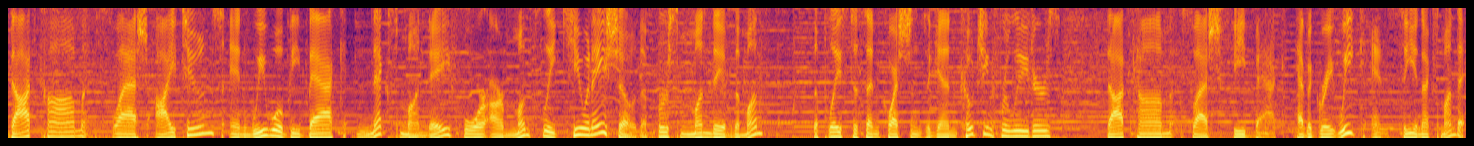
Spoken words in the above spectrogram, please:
coachingforleaders.com slash iTunes, and we will be back next Monday for our monthly Q&A show, the first Monday of the month. The place to send questions again, coachingforleaders.com slash feedback. Have a great week and see you next Monday.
